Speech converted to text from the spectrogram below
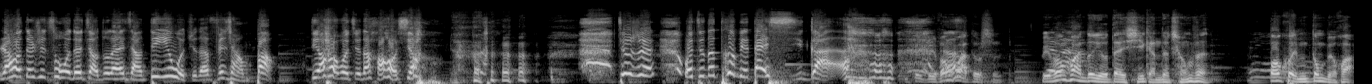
然后但是从我的角度来讲，第一我觉得非常棒，第二我觉得好好笑，就是我觉得特别带喜感。对，北方话都是，北方话都有带喜感的成分。包括你们东北话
